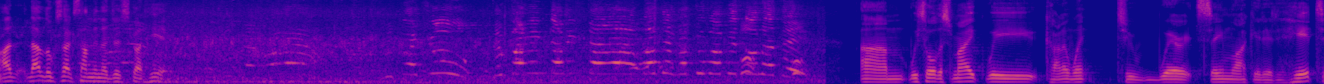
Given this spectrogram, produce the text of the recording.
I, that looks like something that just got hit. Um, we saw the smoke. We kind of went to where it seemed like it had hit,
